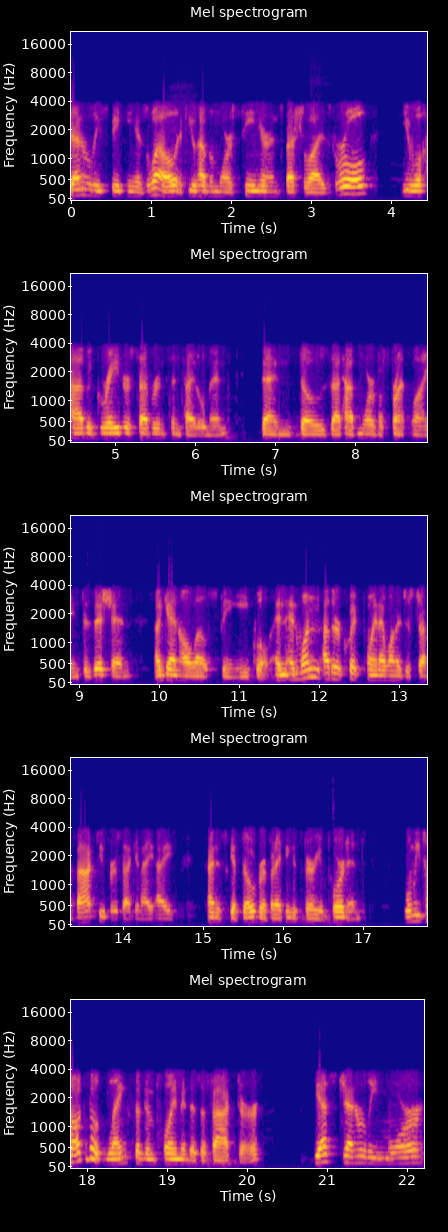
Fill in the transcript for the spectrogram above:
generally speaking, as well, if you have a more senior and specialized role, you will have a greater severance entitlement than those that have more of a frontline position again, all else being equal. And and one other quick point I want to just jump back to for a second. I, I kind of skipped over it, but I think it's very important. When we talk about length of employment as a factor, yes, generally more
